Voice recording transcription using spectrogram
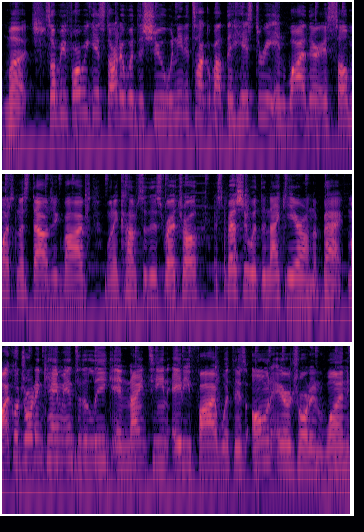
much. So before we get started with the shoe, we need to talk about the history and why there is so much nostalgic vibes when it comes to this retro, especially with the Nike Air on the back. Michael Jordan came into the league in 1985 with his own Air Jordan 1.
